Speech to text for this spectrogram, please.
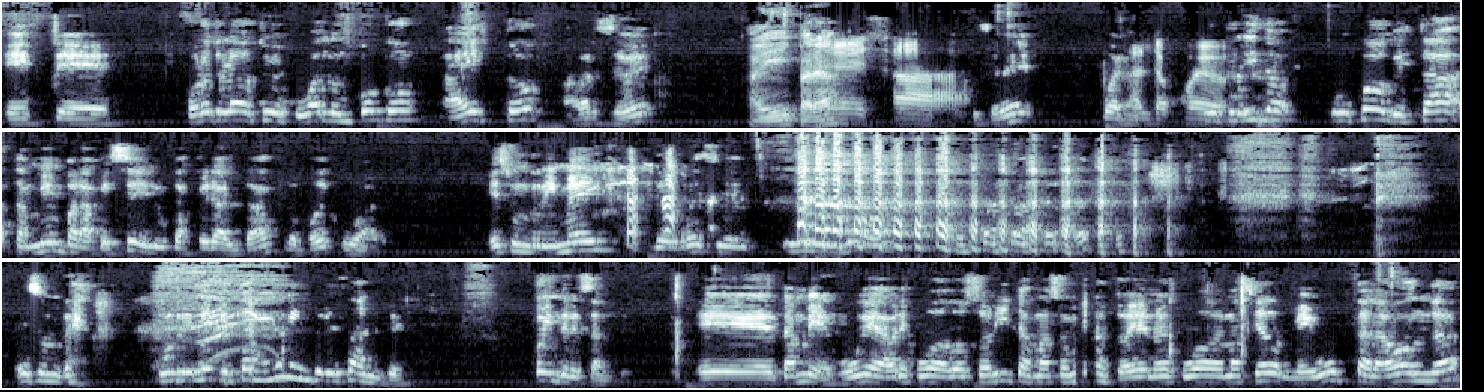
Este, por otro lado estuve jugando un poco a esto, a ver si se ve, Ahí, pará. Esa, si se ve. Bueno, alto un, juego. jueguito- un juego que está también para PC, Lucas Peralta, lo podés jugar. Es un remake de Resident Evil 2. es un, un remake que está muy interesante. Muy interesante. Eh, también jugué, habré jugado dos horitas más o menos, todavía no he jugado demasiado, me gusta la onda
